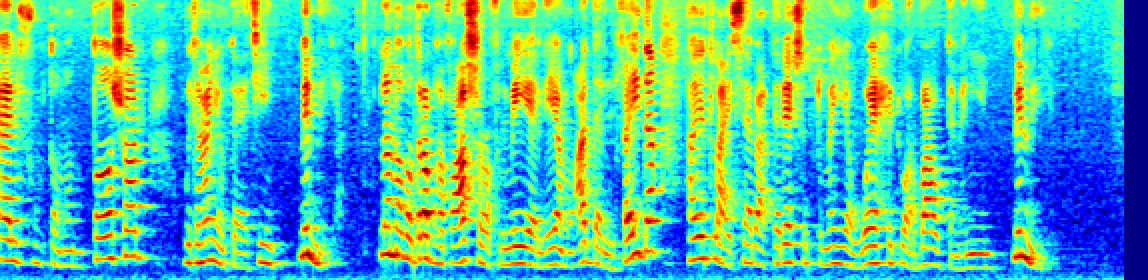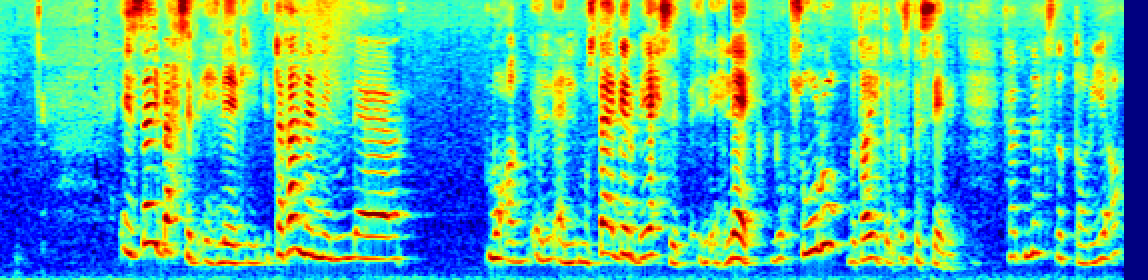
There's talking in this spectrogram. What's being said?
ألف وتمنتاشر وتمانية وتلاتين من مية لما بضربها في عشرة في المية اللي هي معدل الفايدة هيطلع سبعة آلاف ستمية وواحد وأربعة وتمانين من مية إزاي بحسب إهلاكي؟ اتفقنا إن المستأجر بيحسب الإهلاك لأصوله بطريقة القسط الثابت. فبنفس الطريقة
